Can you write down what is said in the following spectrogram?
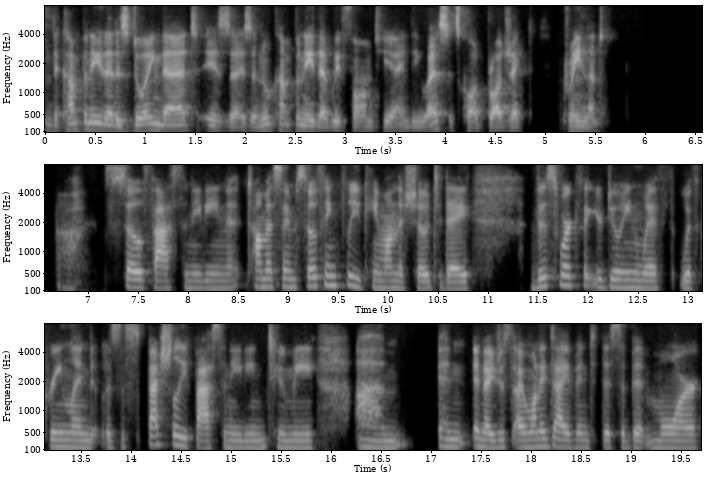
the company that is doing that is, uh, is a new company that we formed here in the US. It's called Project Greenland. Ah, so fascinating. Thomas, I'm so thankful you came on the show today. This work that you're doing with with Greenland was especially fascinating to me. Um, and and I just I want to dive into this a bit more.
